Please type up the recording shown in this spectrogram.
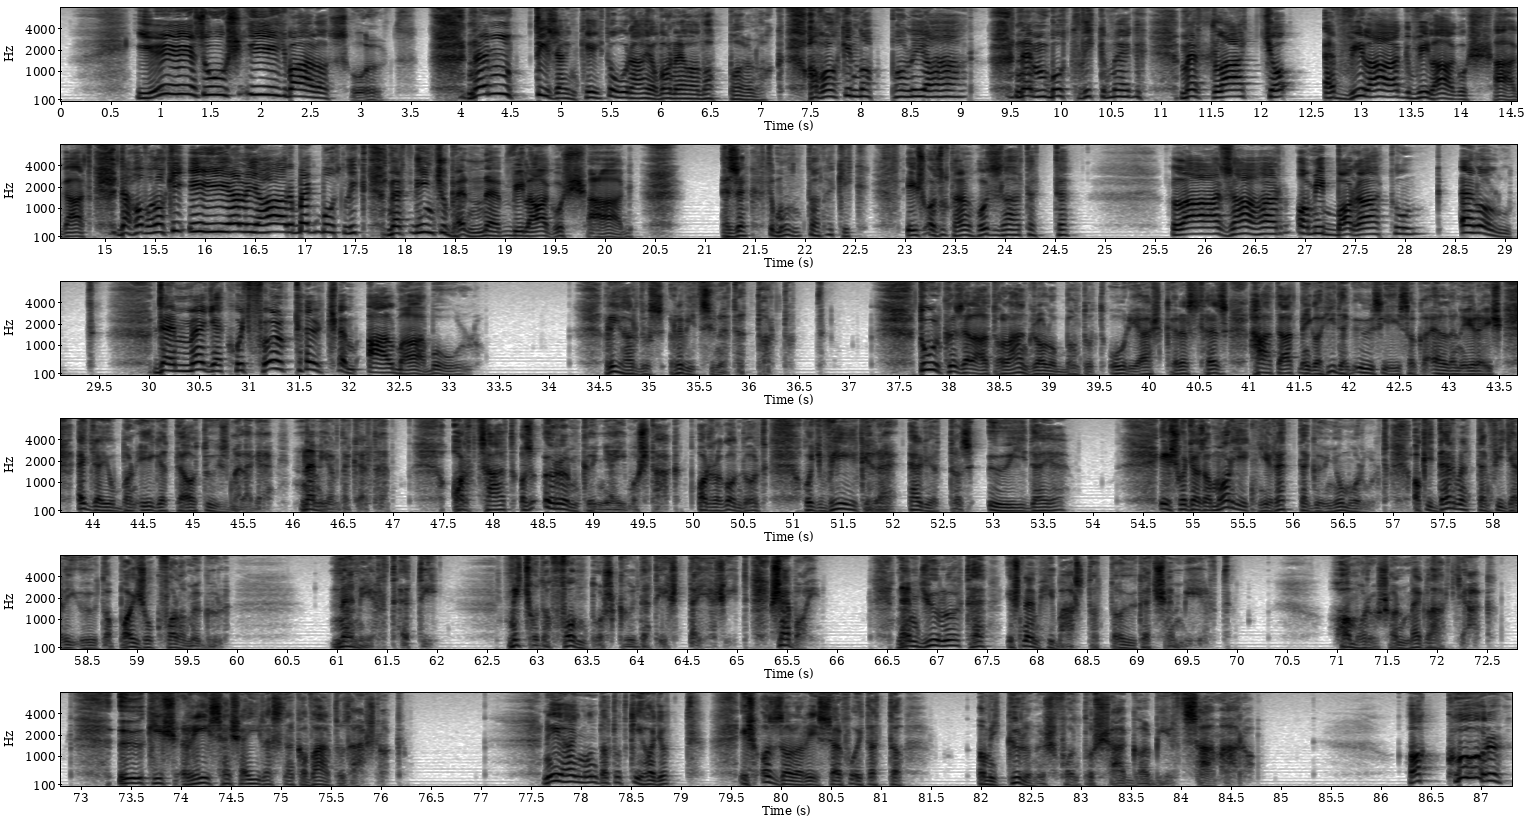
Jézus így válaszolt. Nem tizenkét órája van-e a nappalnak? Ha valaki nappal jár, nem botlik meg, mert látja e világ világosságát. De ha valaki éjjel jár, megbotlik, mert nincs benne világosság. Ezeket mondta nekik, és azután hozzátette, Lázár, ami barátunk, elaludt, de megyek, hogy fölkeltsem álmából. Richardus rövid szünetet tartott. Túl közel állt a lángra lobbantott óriás kereszthez, hátát még a hideg őszi éjszaka ellenére is egyre jobban égette a tűzmelege. Nem érdekelte. Arcát az örömkönnyei mosták. Arra gondolt, hogy végre eljött az ő ideje, és hogy az a maréknyi rettegő nyomorult, aki dermedten figyeli őt a pajzsok fala mögül, nem értheti, micsoda fontos küldetést teljesít. Se baj, nem gyűlölte és nem hibáztatta őket semmiért. Hamarosan meglátják, Ők is részesei lesznek a változásnak. Néhány mondatot kihagyott, és azzal a résszel folytatta, ami különös fontossággal bírt számára. Akkor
